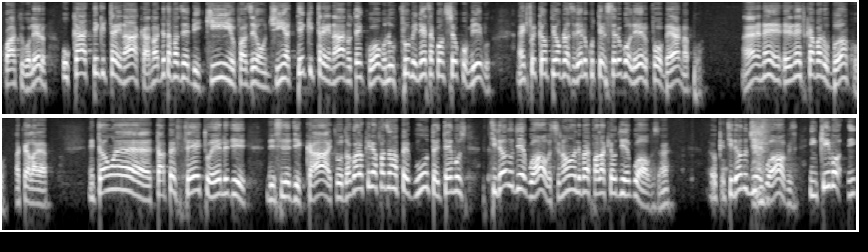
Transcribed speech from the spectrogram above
quarto goleiro, o cara tem que treinar, cara. Não adianta fazer biquinho, fazer ondinha, tem que treinar, não tem como. No Fluminense aconteceu comigo. A gente foi campeão brasileiro com o terceiro goleiro, que foi o Berna, pô. É, ele, nem, ele nem ficava no banco naquela época. Então, é, tá perfeito ele de, de se dedicar e tudo. Agora, eu queria fazer uma pergunta em termos, tirando o Diego Alves, senão ele vai falar que é o Diego Alves, né? Eu, tirando o Diego Alves, em quem, em,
